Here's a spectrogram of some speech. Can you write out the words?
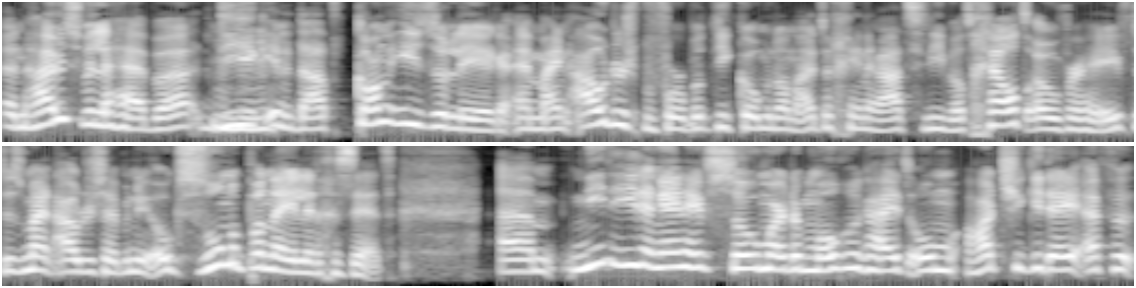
een huis willen hebben die ik inderdaad kan isoleren. En mijn ouders bijvoorbeeld, die komen dan uit een generatie die wat geld over heeft. Dus mijn ouders hebben nu ook zonnepanelen gezet. Ehm, niet iedereen heeft zomaar de mogelijkheid om hartstikke idee even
